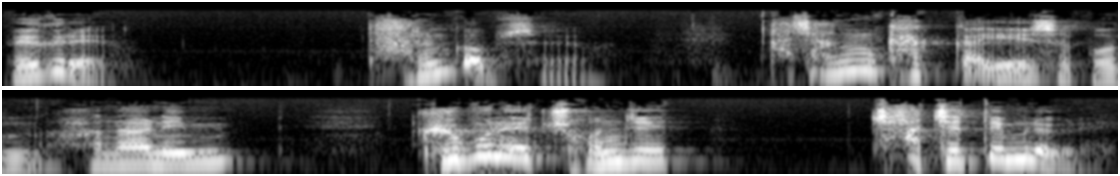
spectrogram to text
왜 그래요? 다른 거 없어요. 가장 가까이에서 본 하나님 그분의 존재 자체 때문에 그래요.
